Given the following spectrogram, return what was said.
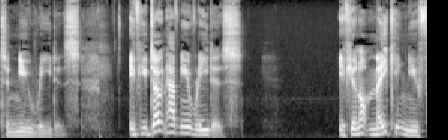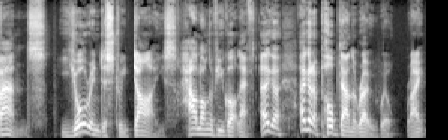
to new readers. If you don't have new readers, if you're not making new fans, your industry dies. How long have you got left? I got I got a pub down the road, Will, right?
